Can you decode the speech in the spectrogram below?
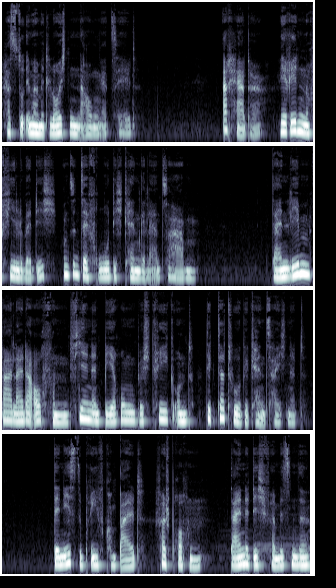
hast du immer mit leuchtenden Augen erzählt. Ach Hertha, wir reden noch viel über dich und sind sehr froh, dich kennengelernt zu haben. Dein Leben war leider auch von vielen Entbehrungen durch Krieg und Diktatur gekennzeichnet. Der nächste Brief kommt bald, versprochen. Deine dich vermissende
